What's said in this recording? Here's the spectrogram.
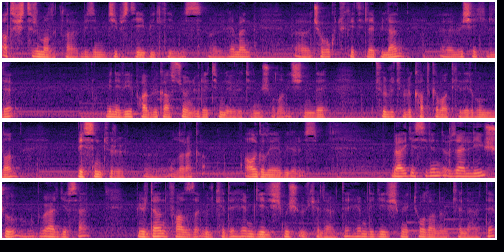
atıştırmalıklar, bizim cips diye bildiğimiz yani hemen e, çabuk tüketilebilen e, bir şekilde bir nevi fabrikasyon üretimle üretilmiş olan içinde türlü türlü katkı maddeleri bulunan besin türü e, olarak algılayabiliriz. Belgeselin özelliği şu, bu belgesel birden fazla ülkede hem gelişmiş ülkelerde hem de gelişmekte olan ülkelerde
